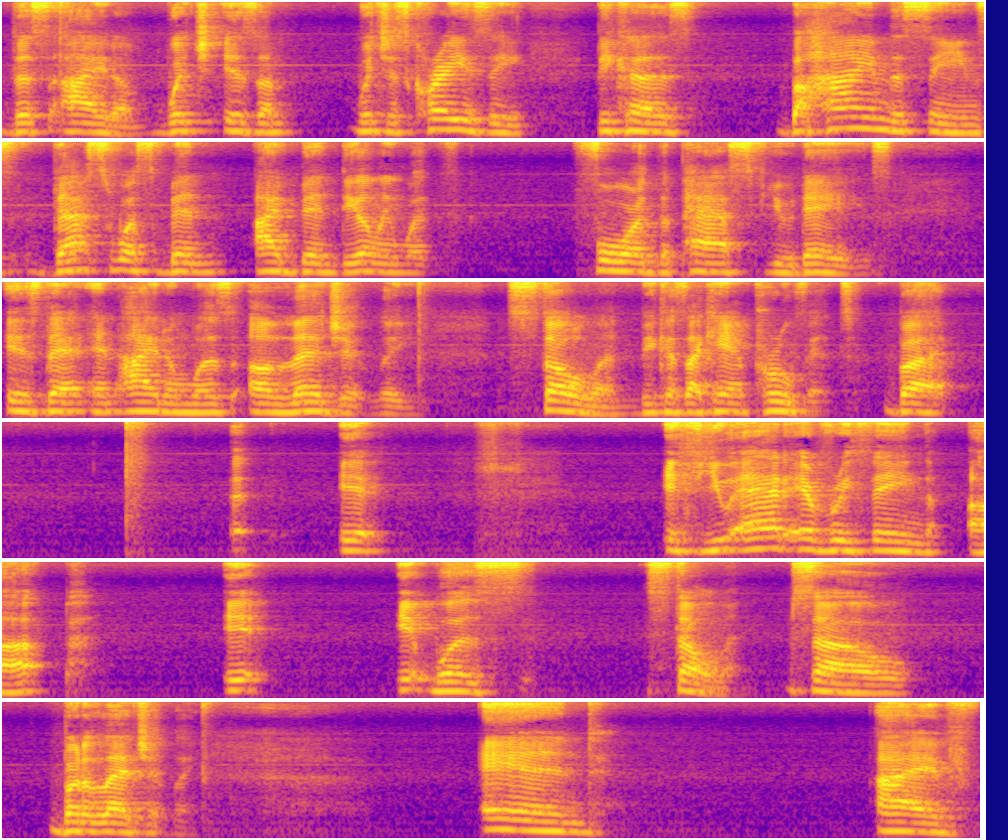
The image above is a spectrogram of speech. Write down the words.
this item, which is a which is crazy because behind the scenes, that's what's been I've been dealing with for the past few days is that an item was allegedly stolen because I can't prove it. But uh, it if you add everything up, it it was stolen. So but allegedly. And I've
